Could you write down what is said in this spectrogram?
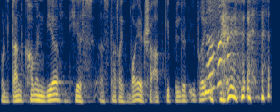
Und dann kommen wir, hier ist Star Trek Voyager abgebildet übrigens.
